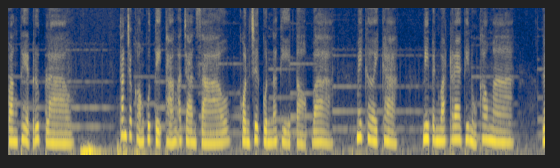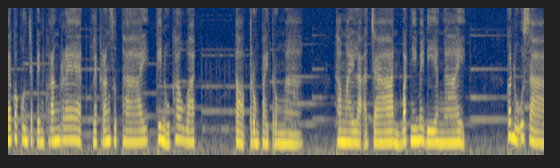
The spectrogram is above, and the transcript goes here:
ฟังเทศหรือเปล่า ท่านเจ้าของกุฏิถามอาจารย์สาว คนชื่อกุณนาทีตอบว่า ไม่เคยค่ะ นี่เป็นวัดแรกที่หนูเข้ามา แล้วก็คงจะเป็นครั้งแรกและครั้งสุดท้ายที่หนูเข้าวัด ตอบตรงไปตรงมาทำไมล่ะอาจารย์ วัดนี้ไม่ดียังไง ก็หนูอุตส่าห์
